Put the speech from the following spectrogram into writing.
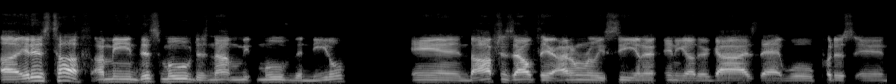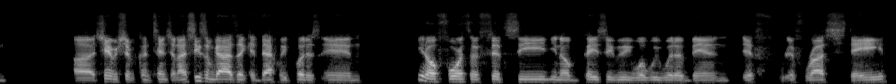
uh, it is tough. I mean, this move does not move the needle. And the options out there, I don't really see any other guys that will put us in – uh, championship contention. I see some guys that could definitely put us in, you know, fourth or fifth seed. You know, basically what we would have been if if Russ stayed.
